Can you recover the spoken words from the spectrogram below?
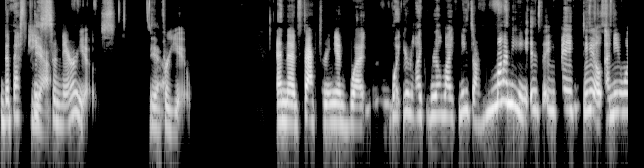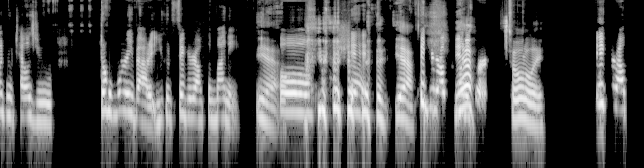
the best case Yeah. scenarios Yeah. for you. And then factoring in what what your like real life needs are. Money is a big deal. Anyone who tells you don't worry about it. You can figure out the money. Yeah. Bullshit. yeah. Figure out the Yeah. money first. Totally. Figure out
